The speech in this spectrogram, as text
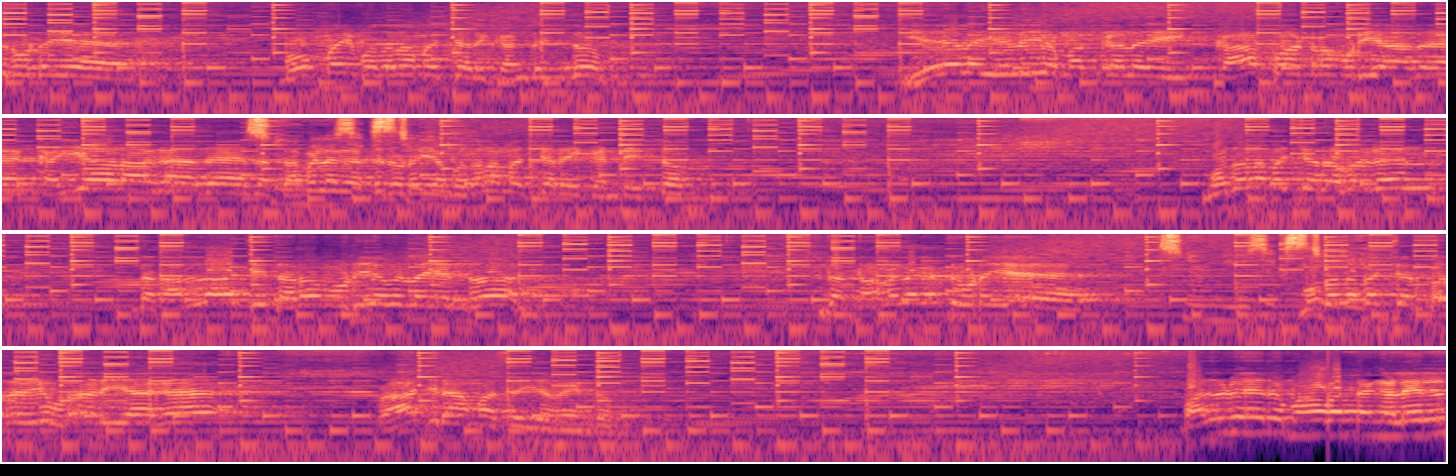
தமிழகத்தினுடைய பொம்மை முதலமைச்சரை கண்டித்தும் ஏழை எளிய மக்களை காப்பாற்ற முடியாத கையாளாகாத இந்த தமிழகத்தினுடைய முதலமைச்சரை கண்டித்தும் முதலமைச்சர் அவர்கள் இந்த நல்லாட்சி தர முடியவில்லை என்றால் இந்த தமிழகத்தினுடைய. முதலமைச்சர் பதவி உடனடியாக ராஜினாமா செய்ய வேண்டும் பல்வேறு மாவட்டங்களில்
